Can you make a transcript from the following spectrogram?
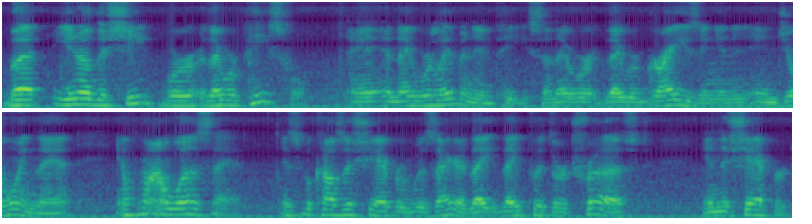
but you know the sheep were they were peaceful and, and they were living in peace and they were they were grazing and enjoying that. And why was that? It's because the shepherd was there. They they put their trust in the shepherd.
